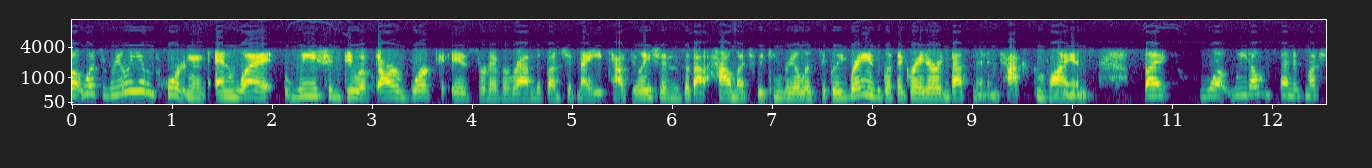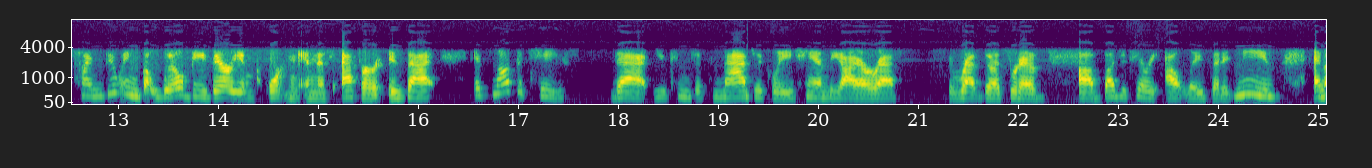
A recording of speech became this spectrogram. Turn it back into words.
But what's really important and what we should do, our work is sort of around a bunch of naive calculations about how much we can realistically raise with a greater investment in tax compliance. But what we don't spend as much time doing, but will be very important in this effort, is that it's not the case that you can just magically hand the IRS the, the sort of uh, budgetary outlays that it needs, and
